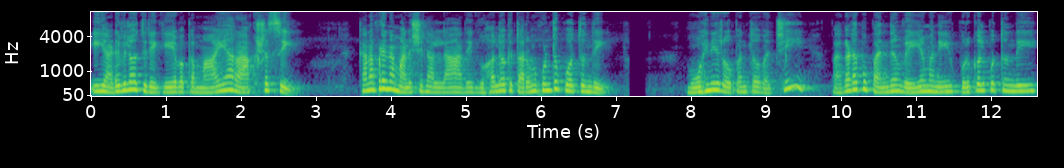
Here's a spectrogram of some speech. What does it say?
ఈ అడవిలో తిరిగే ఒక మాయా రాక్షసి కనపడిన మనిషినల్లా అది గుహలోకి తరుముకుంటూ పోతుంది. మోహిని రూపంతో వచ్చి పగడపు పందెం వేయమని పురుకొల్పుతుంది.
